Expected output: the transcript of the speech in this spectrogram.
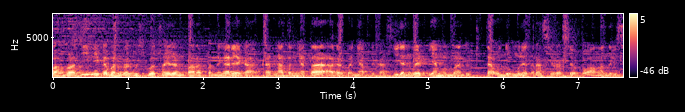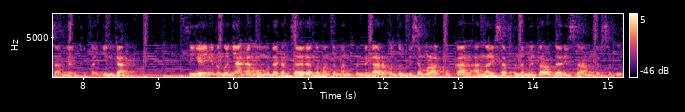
Wah, berarti ini kabar bagus buat saya dan para pendengar ya kak, karena ternyata ada banyak aplikasi dan web yang membantu kita untuk melihat rasio-rasio keuangan dari saham yang kita inginkan. Sehingga ini tentunya akan memudahkan saya dan teman-teman pendengar untuk bisa melakukan analisa fundamental dari saham tersebut.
